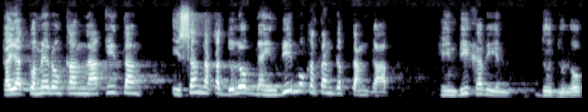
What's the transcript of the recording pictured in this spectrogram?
Kaya't kung meron kang nakitang isang nakadulog na hindi mo katanggap-tanggap, hindi ka rin dudulog.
